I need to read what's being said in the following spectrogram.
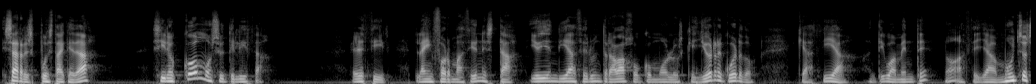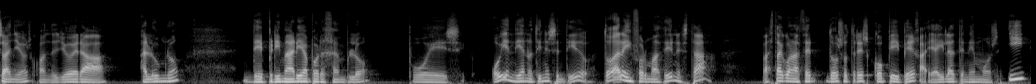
esa respuesta que da, sino cómo se utiliza. Es decir, la información está. Y hoy en día hacer un trabajo como los que yo recuerdo que hacía antiguamente, ¿no? Hace ya muchos años, cuando yo era alumno de primaria, por ejemplo, pues hoy en día no tiene sentido. Toda la información está. Basta con hacer dos o tres copia y pega y ahí la tenemos. Y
